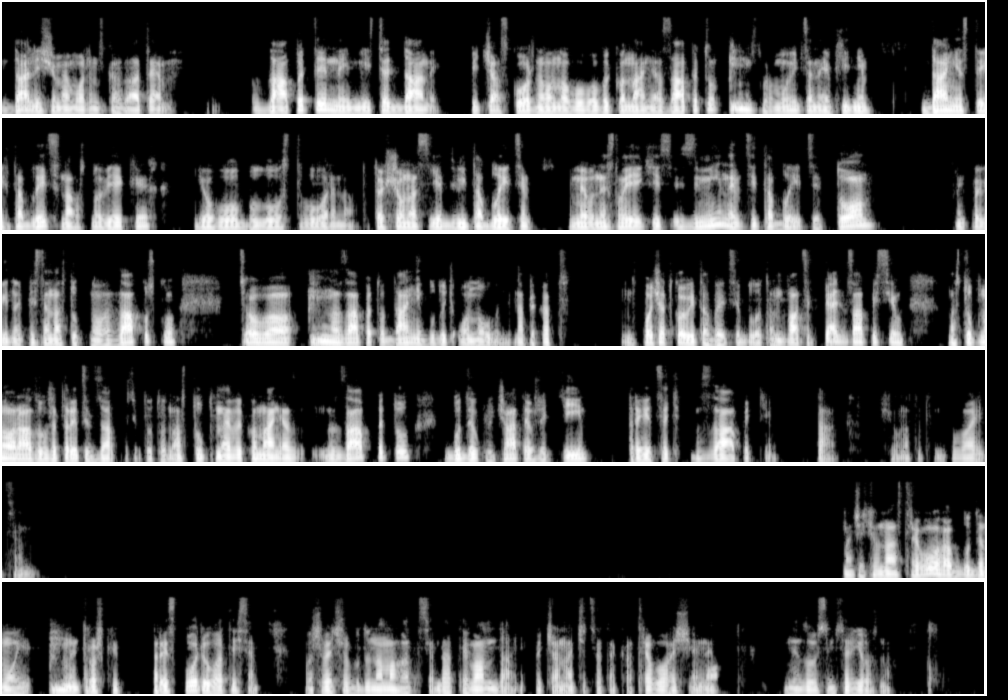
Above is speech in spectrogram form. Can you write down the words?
Далі, що ми можемо сказати? Запити не містять даних. Під час кожного нового виконання запиту формуються необхідні дані з тих таблиць, на основі яких його було створено. Тобто, якщо у нас є дві таблиці, і ми внесли якісь зміни в ці таблиці, то відповідно після наступного запуску цього запиту дані будуть оновлені. Наприклад, в початковій таблиці було там 25 записів, наступного разу вже 30 записів. Тобто наступне виконання запиту буде включати вже ті 30 запитів. Так, що у нас тут відбувається? Значить, у нас тривога, будемо трошки прискорюватися, пошвидше буду намагатися дати вам дані. Хоча, наче це така тривога ще не, не зовсім серйозна.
